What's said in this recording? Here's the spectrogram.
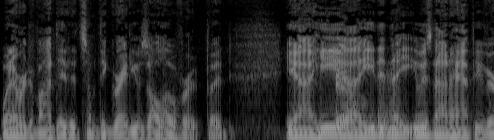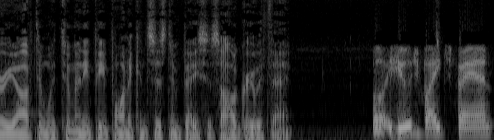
Whenever Davante did something great, he was all over it. But yeah, he uh, he didn't. He was not happy very often with too many people on a consistent basis. I'll agree with that. Well, huge Vikes fan.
